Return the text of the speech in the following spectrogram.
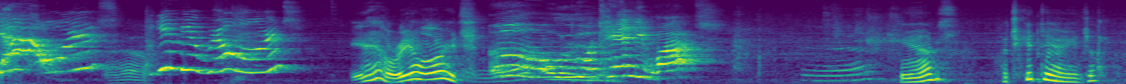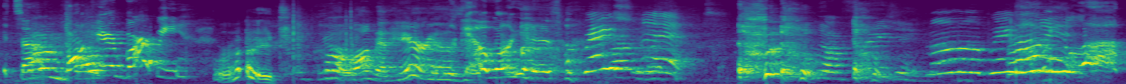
cow, orange! Give me a real orange. yeah, real orange. Ooh, a candy watch. Yams. What'd you get there, Angel? It's a long-haired Barbie. Right. Look how long that hair is. Look how long it is. A bracelet. I'm freezing. Mama, a bracelet. Mommy, look.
